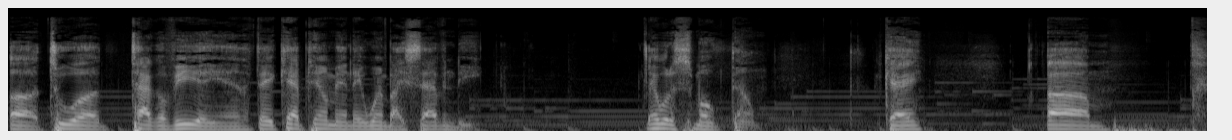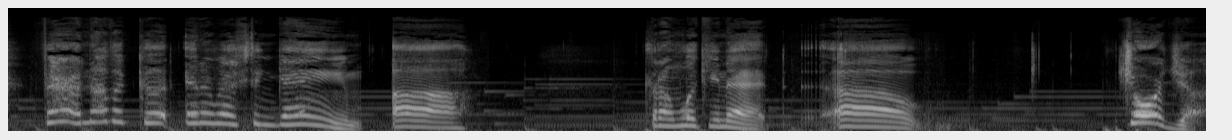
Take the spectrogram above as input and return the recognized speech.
uh, Tua Tagovailoa in, if they kept him in, they win by 70. They would have smoked them. Okay. Um, there another good, interesting game. Uh, that I'm looking at. Uh, Georgia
